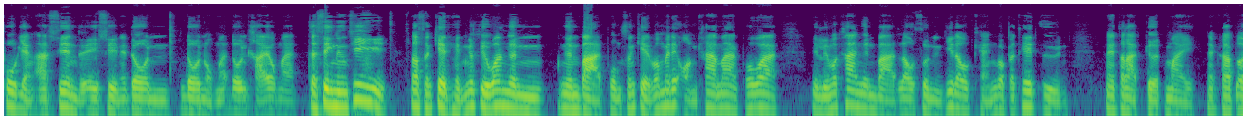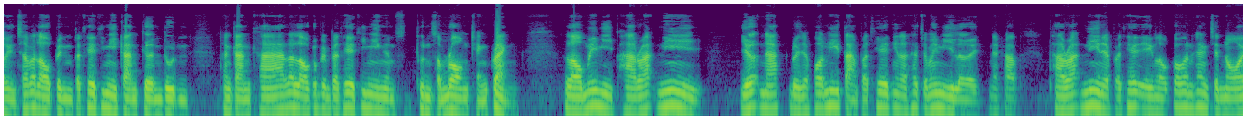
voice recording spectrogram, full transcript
พวกอย่างอาเซียนหรือเอเชียเนี่ยโดนโดนออกมาโดนขายออกมา แต่สิ่งหนึ่งที่เราสังเกตเห็นก็คือว่าเงินเงินบาทผมสังเกตว่าไม่ได้อ่อนค่ามาก เพราะว่า อย่าลืมว่าค่าเงินบาทเราส่วนหนึ่งที่เราแข็งกว่าประเทศอื่น ในตลาดเกิดใหม่นะครับ เราเห็นชัดว่าเราเป็นประเทศที่มีการเกินดุลทางการค้า แล้วเราก็เป็นประเทศที่มีเงินทุนสำรองแข็งแกร่ง เราไม่มีภาระหนี้เยอะนัก โดยเฉพาะหนี้ต่างประเทศนี่เราแทบจะไม่มีเลยนะครับ ภาระหนี้ในประเทศเองเราก็ค่อนข้างจะน้อย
